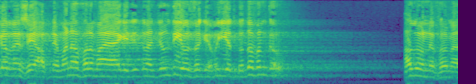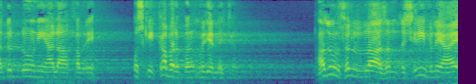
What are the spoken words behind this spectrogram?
کرنے سے آپ نے منع فرمایا ہے کہ جتنا جلدی ہو سکے میت کو دفن کرو۔ حضور نے فرمایا، دلونی اعلیٰ قبر اس کی قبر پر مجھے لے چلو۔ حضور صلی اللہ علیہ وسلم تشریف لے آئے۔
